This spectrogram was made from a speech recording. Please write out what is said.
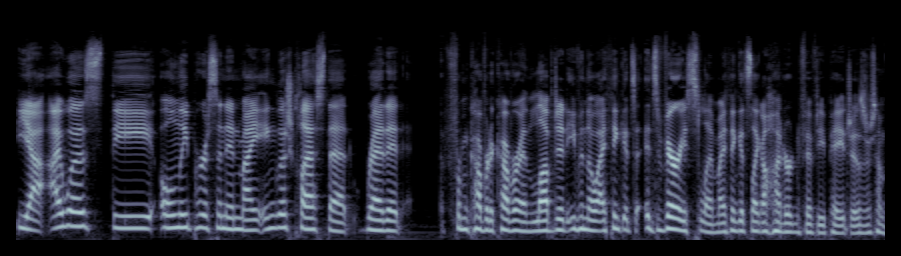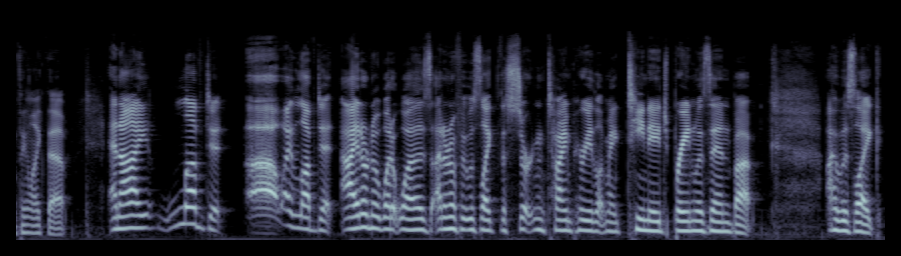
Yeah, I was the only person in my English class that read it from cover to cover and loved it even though I think it's it's very slim. I think it's like 150 pages or something like that. And I loved it. Oh, I loved it. I don't know what it was. I don't know if it was like the certain time period that my teenage brain was in, but I was like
